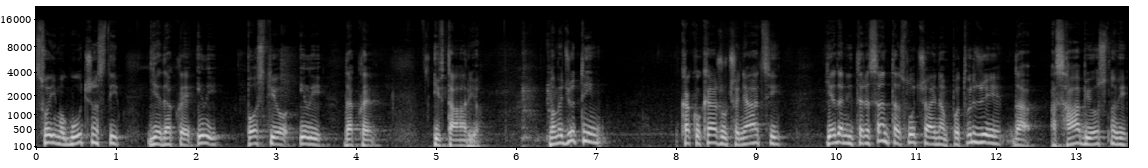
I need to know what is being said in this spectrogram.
svoji mogućnosti je, dakle, ili postio ili, dakle, iftario. No, međutim, kako kažu učenjaci, jedan interesantan slučaj nam potvrđuje da ashabi u osnovi,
